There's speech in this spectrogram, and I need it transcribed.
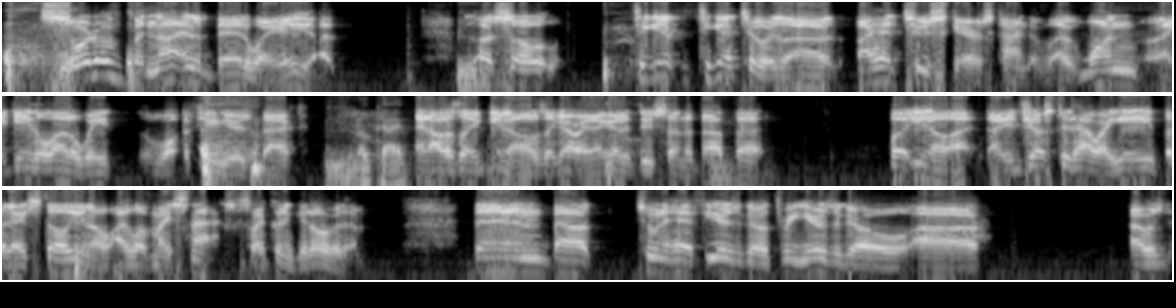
sort of, but not in a bad way. Uh, so to get to get to it, uh, I had two scares, kind of. Uh, one, I gained a lot of weight a a few years back, Okay. and I was like, you know, I was like, all right, I got to do something about that. But you know, I, I adjusted how I ate, but I still, you know, I love my snacks, so I couldn't get over them. Then about two and a half years ago, three years ago, uh, I was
